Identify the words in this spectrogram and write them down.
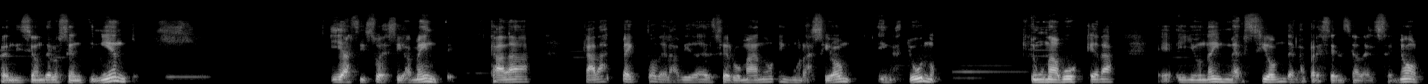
rendición de los sentimientos. Y así sucesivamente. Cada, cada aspecto de la vida del ser humano en oración, en ayuno, en una búsqueda eh, y una inmersión de la presencia del Señor.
